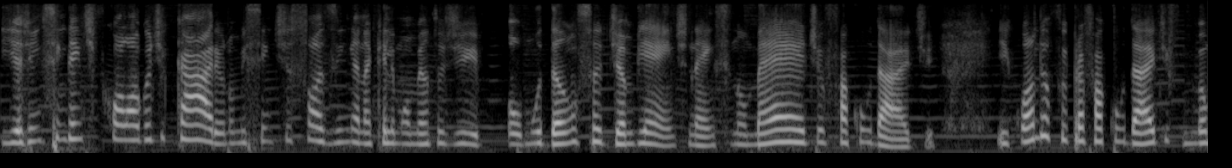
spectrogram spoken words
E a gente se identificou logo de cara. Eu não me senti sozinha naquele momento de ou mudança de ambiente, né? Ensino médio, faculdade. E quando eu fui para a faculdade, meu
